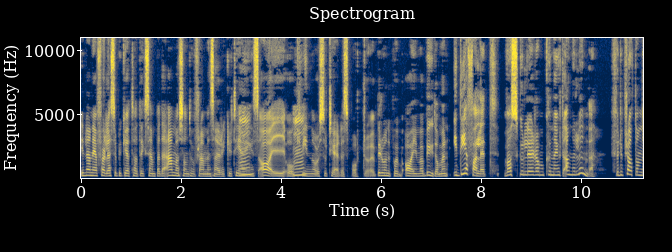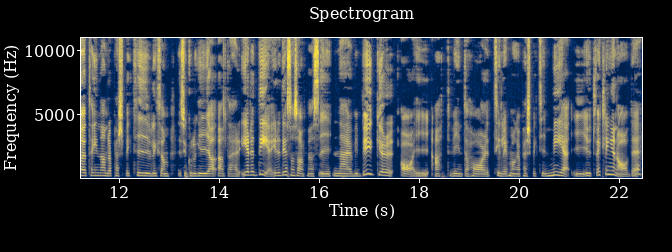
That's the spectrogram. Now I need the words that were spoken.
Ibland när jag föreläser brukar jag ta ett exempel där Amazon tog fram en sån här rekryterings-AI och mm. kvinnor sorterades bort beroende på hur AI var byggd. Men i det fallet, vad skulle de kunna gjort annorlunda? För du pratar om det att ta in andra perspektiv, liksom, psykologi, allt det här. Är det det? Är det det som saknas i när vi bygger AI? Att vi inte har tillräckligt många perspektiv med i utvecklingen av det?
